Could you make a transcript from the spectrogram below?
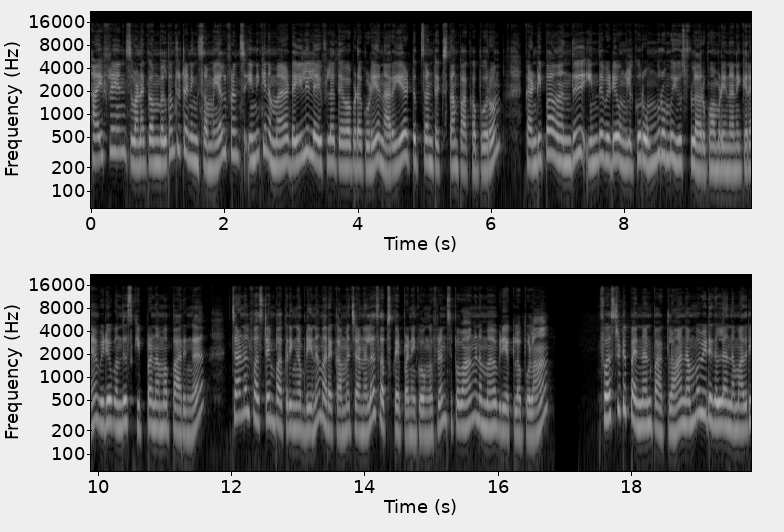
ஹாய் ஃப்ரெண்ட்ஸ் வணக்கம். வெல்கம் டு ட்ரெனிங் சமையல் ஃப்ரெண்ட்ஸ் இன்றைக்கி நம்ம டெய்லி லைஃப்பில் தேவைப்படக்கூடிய நிறைய டிப்ஸ் அண்ட் ட்ரிக்ஸ் தான் பார்க்க போகிறோம் கண்டிப்பாக வந்து இந்த வீடியோ உங்களுக்கு ரொம்ப ரொம்ப யூஸ்ஃபுல்லாக இருக்கும் அப்படின்னு நினைக்கிறேன். வீடியோ வந்து ஸ்கிப் பண்ணாமல் பாருங்கள் சேனல் ஃபஸ்ட் டைம் பார்க்குறீங்க அப்படின்னா மறக்காமல் சேனலை சப்ஸ்கிரைப் பண்ணிக்கோங்க. ஃப்ரெண்ட்ஸ் இப்போ வாங்க நம்ம வீடியோக்குள்ளே போகலாம் ஃபர்ஸ்ட் டிப் என்னன்னு பார்க்கலாம். நம்ம வீடுகளில் அந்த மாதிரி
